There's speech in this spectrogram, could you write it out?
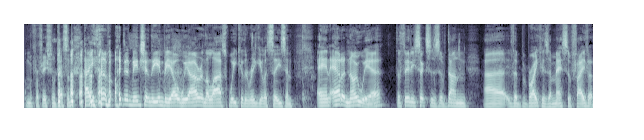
I'm a professional, Justin. hey, um, I did mention the NBL. We are in the last week of the regular season, and out of nowhere, the 36ers have done uh, the Breakers a massive favour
